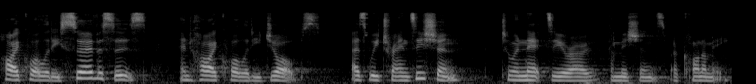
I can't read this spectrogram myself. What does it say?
high-quality services and high-quality jobs as we transition to a net zero emissions economy.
